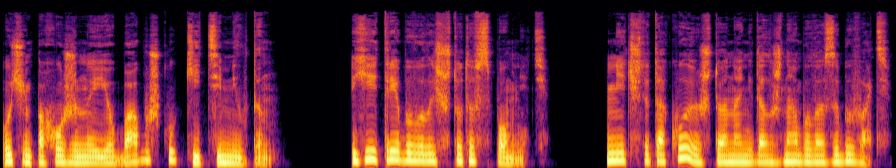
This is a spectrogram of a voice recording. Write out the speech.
очень похожую на ее бабушку Китти Милтон. Ей требовалось что-то вспомнить. Нечто такое, что она не должна была забывать.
